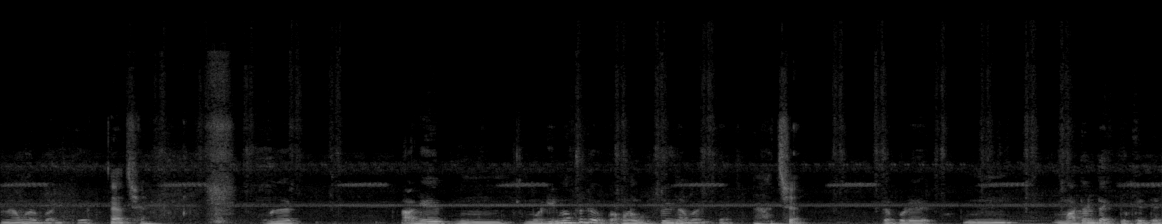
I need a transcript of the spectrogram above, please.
মানে আমার বাড়িতে। আচ্ছা। ওনার আগে মুরগির মাংস তো কখনো উঠতোই না বাড়িতে। আচ্ছা। তারপরে মাটনটা একটু খেতেন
